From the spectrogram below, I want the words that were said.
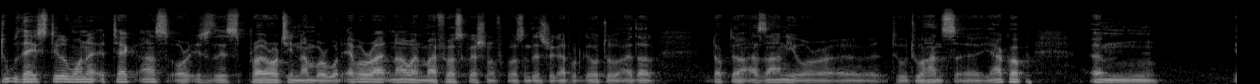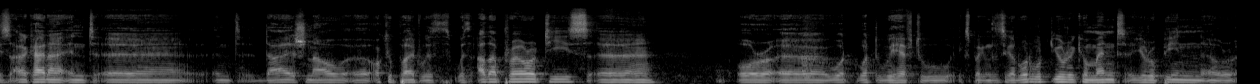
Do they still want to attack us, or is this priority number whatever right now? And my first question, of course, in this regard, would go to either Dr. Azani or uh, to, to, Hans uh, Jakob. Um, is Al Qaeda and uh, and Daesh now uh, occupied with, with other priorities, uh, or uh, what what do we have to expect in this regard? What would you recommend European or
